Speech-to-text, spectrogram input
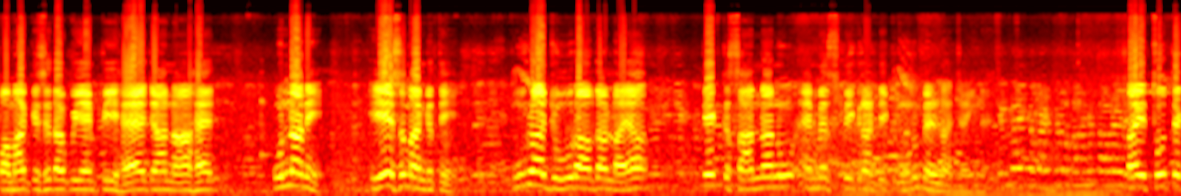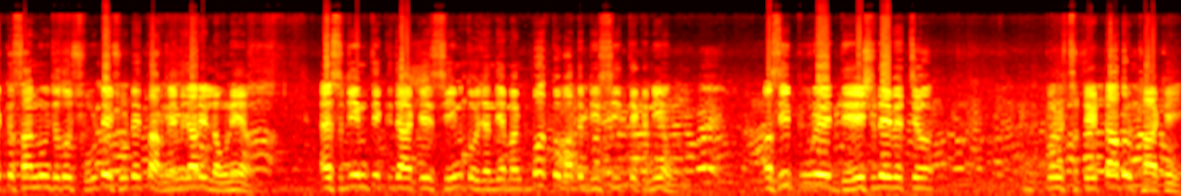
ਭਾਵੇਂ ਕਿਸੇ ਦਾ ਕੋਈ ਐਮਪੀ ਹੈ ਜਾਂ ਨਾ ਹੈ, ਉਹਨਾਂ ਨੇ ਇਸ ਮੰਗ ਤੇ ਪੂਰਾ ਜ਼ੋਰ ਆਪਦਾ ਲਾਇਆ ਕਿ ਕਿਸਾਨਾਂ ਨੂੰ ਐਮਐਸਪੀ ਗਰੰਟੀ ਕਾਨੂੰਨ ਮਿਲਣਾ ਚਾਹੀਦਾ ਹੈ। ਤਾਂ ਇੱਥੋਂ ਤੱਕ ਸਾਨੂੰ ਜਦੋਂ ਛੋਟੇ-ਛੋਟੇ ਧਰਨੇ ਮਜਾਰੇ ਲਾਉਨੇ ਆ ਐਸਡੀਐਮ ਤੱਕ ਜਾ ਕੇ ਸੀਮਤ ਹੋ ਜਾਂਦੀ ਹੈ ਮੰਗ ਵੱਧ ਤੋਂ ਵੱਧ ਡੀਸੀ ਤੱਕ ਨਹੀਂ ਆਉਂਦੀ। ਅਸੀਂ ਪੂਰੇ ਦੇਸ਼ ਦੇ ਵਿੱਚ ਸਟੇਟਾਂ ਤੋਂ ਉਠਾ ਕੇ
